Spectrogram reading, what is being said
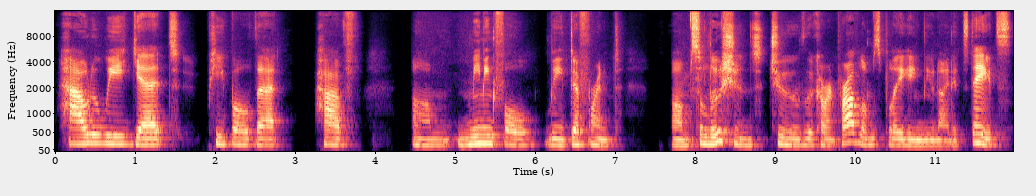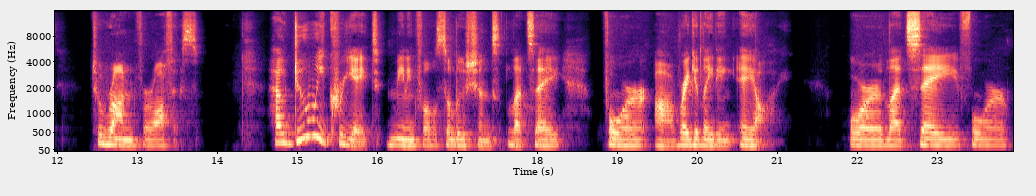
How do we get people that have um, meaningfully different um, solutions to the current problems plaguing the United States to run for office? How do we create meaningful solutions, let's say, for uh, regulating AI? Or let's say for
